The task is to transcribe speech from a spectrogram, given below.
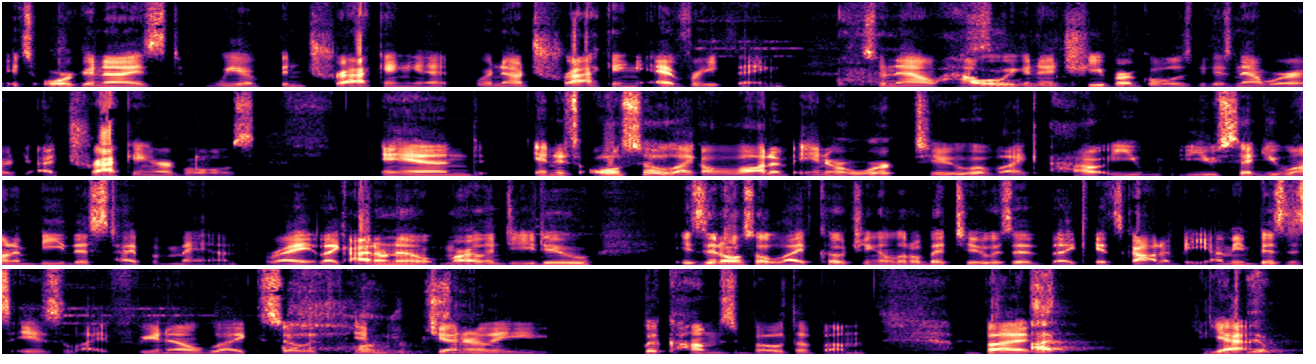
It's organized. We have been tracking it. We're now tracking everything. So now, how are we going to achieve our goals? Because now we're at tracking our goals, and and it's also like a lot of inner work too of like how you you said you want to be this type of man, right? Like I don't know, Marlon, do you do is it also life coaching a little bit too? Is it like it's got to be? I mean, business is life, you know, like so it, it generally becomes both of them. But I, yeah. Yep.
